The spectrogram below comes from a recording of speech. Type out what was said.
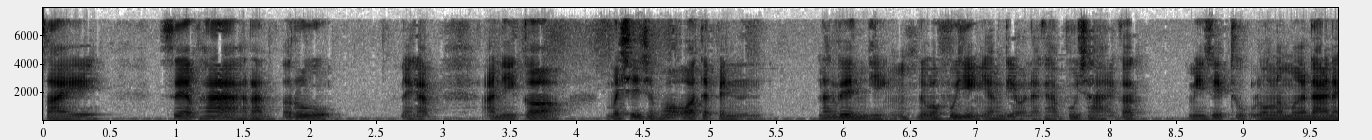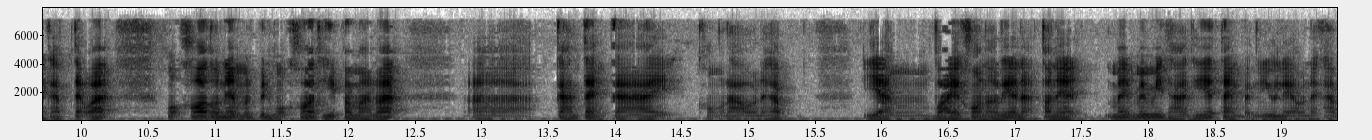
ใส่เสื้อผ้ารัดรูปนะครับ อันนี้ก็ ไม่ใช่เฉพาะว่าแต่เป็นนักเรียนหญิง หรือว่าผู้หญิงอย่างเดียวนะครับ ผู้ชายก็มีสิทธิ์ถูกล่วงละเมิดได้นะครับ แต่ว่าหัวข้อตรงนี้มันเป็นหัวข้อที่ประมาณว่าการแต่งกายของเรานะครับ อย่างวัยของนักเรียนอะตอนนี้ไม่ไม่มีทางที่จะแต่งแบบนี้อยู่แล้วนะครับ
